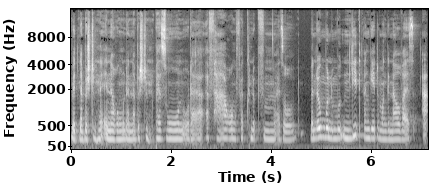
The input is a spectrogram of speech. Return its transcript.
mit einer bestimmten Erinnerung oder einer bestimmten Person oder Erfahrung verknüpfen. Also wenn irgendwo ein Lied angeht und man genau weiß, ah,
